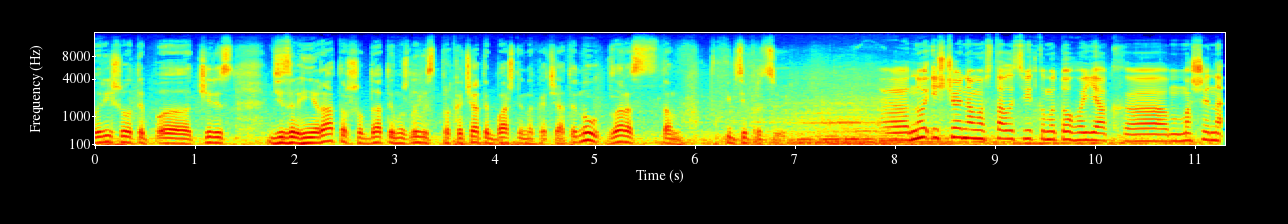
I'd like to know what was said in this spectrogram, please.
вирішувати через дизель-генератор, щоб дати можливість прокачати башню, накачати. Ну зараз там фахівці працюють. Е, Ну і щойно ми стали свідками того, як е, машина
